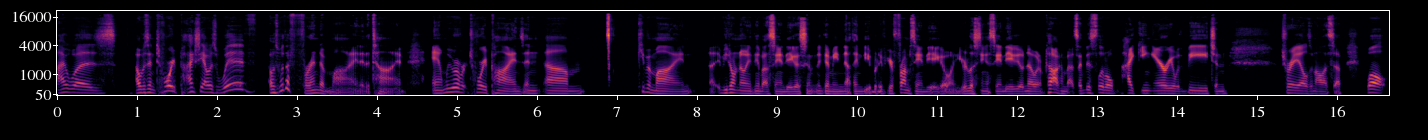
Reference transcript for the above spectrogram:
I was I was in Torrey. Actually, I was with I was with a friend of mine at the time, and we were over at Torrey Pines. And um, keep in mind, uh, if you don't know anything about San Diego, it's going to mean nothing to you. But if you're from San Diego and you're listening to San Diego, you'll know what I'm talking about. It's like this little hiking area with beach and trails and all that stuff. Well,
